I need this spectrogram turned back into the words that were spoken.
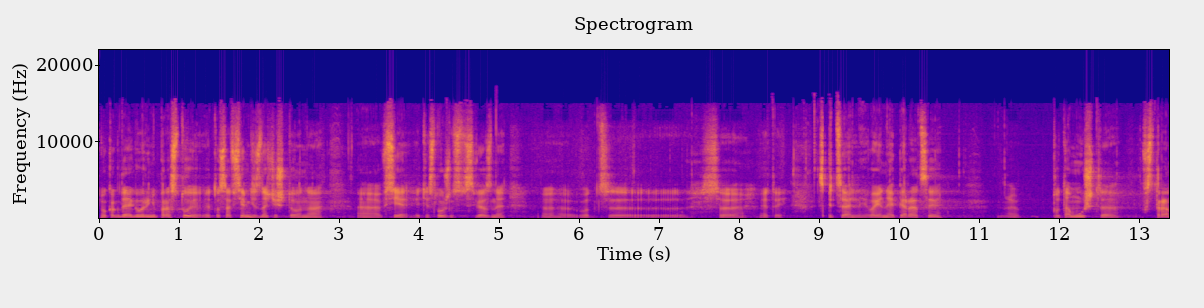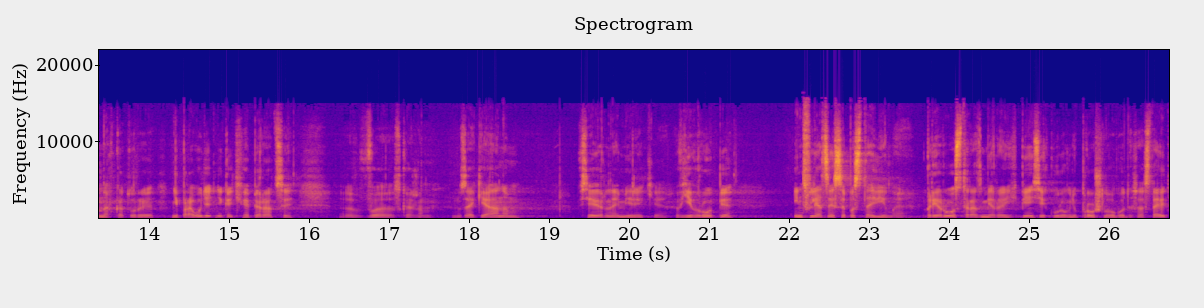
Но когда я говорю непростой, это совсем не значит, что она, э, все эти сложности связаны э, вот с этой специальной военной операцией, потому что в странах, которые не проводят никаких операций, в, скажем, за океаном, в Северной Америке, в Европе, инфляция сопоставимая – Прирост размера их пенсий к уровню прошлого года составит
